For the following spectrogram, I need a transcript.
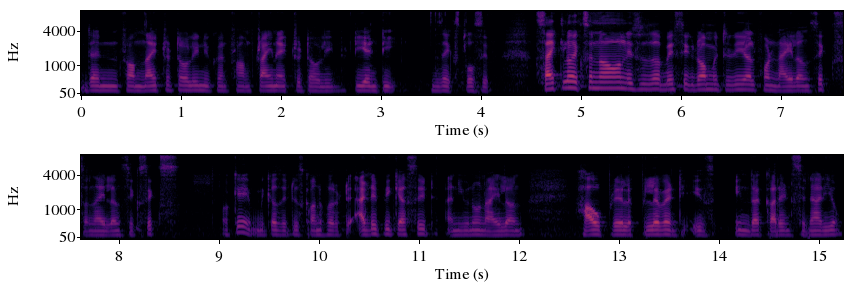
then from nitrotoluene you can form trinitrotoluene TNT this is explosive. Cyclohexanone this is a basic raw material for nylon 6 nylon 66 okay because it is converted to adipic acid and you know nylon how prevalent is in the current scenario.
